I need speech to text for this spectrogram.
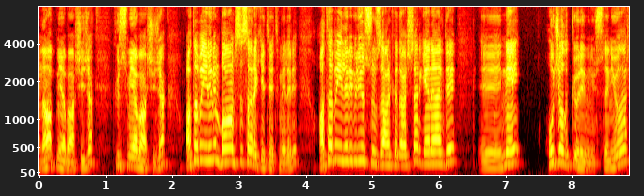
ne yapmaya başlayacak? Küsmeye başlayacak. Atabeylerin bağımsız hareket etmeleri. Atabeyleri biliyorsunuz arkadaşlar genelde e, ne? Hocalık görevini üstleniyorlar.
